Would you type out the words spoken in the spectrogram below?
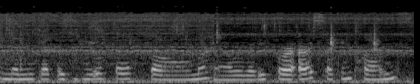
And then you get this beautiful foam. Now we're ready for our second cleanse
